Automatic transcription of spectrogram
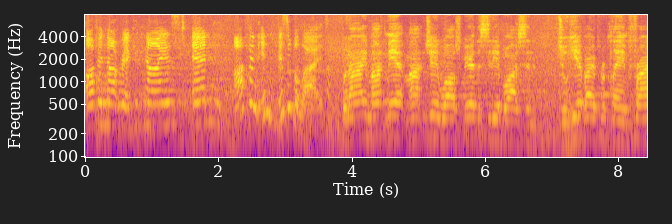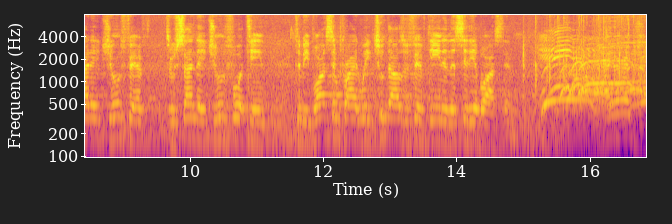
often not recognized, and often invisibilized. But I, Ma- Mayor Martin J. Walsh, Mayor of the City of Boston, do hereby proclaim Friday, June 5th through Sunday, June 14th, to be Boston Pride Week 2015 in the City of Boston. I urge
